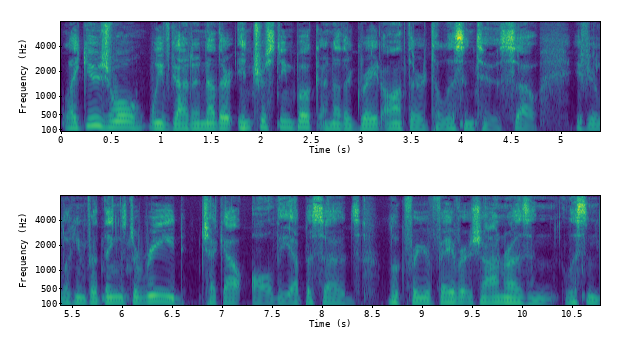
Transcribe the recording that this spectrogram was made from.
like usual, we've got another interesting book, another great author to listen to. So, if you're looking for things to read, check out all the episodes. Look for your favorite genres and listen.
